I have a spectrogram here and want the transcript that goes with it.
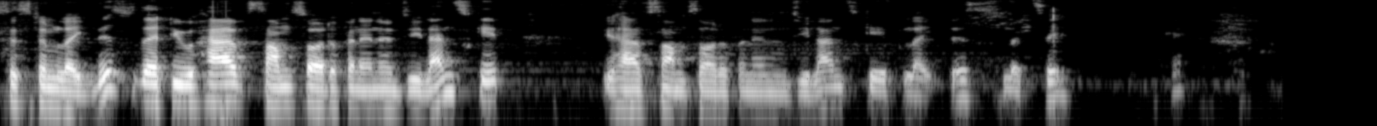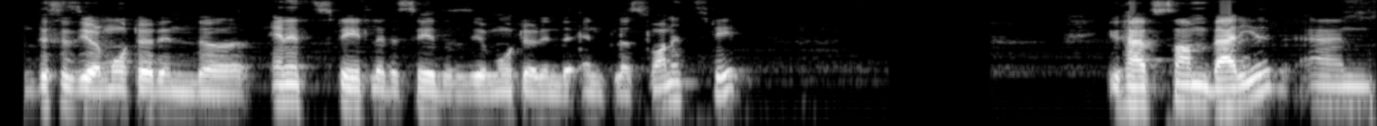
system like this that you have some sort of an energy landscape, you have some sort of an energy landscape like this let us say. Okay. This is your motor in the nth state let us say this is your motor in the n plus 1th state. You have some barrier and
